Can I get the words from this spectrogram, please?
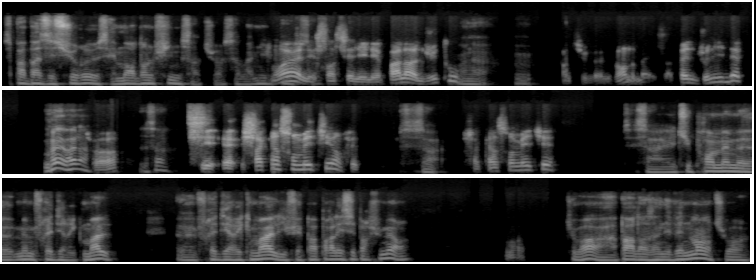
c'est pas basé sur eux, c'est mort dans le film, ça, tu vois, ça va nul. Ouais, l'essentiel, il n'est pas là du tout. Mmh. Quand tu veux le vendre, bah, il s'appelle Johnny Depp. Ouais, voilà. C'est ça. C'est eh, chacun son métier, en fait. C'est ça. Chacun son métier. C'est ça. Et tu prends même, euh, même Frédéric Mal. Euh, Frédéric Mal, il fait pas parler ses parfumeurs. Hein. Tu vois, à part dans un événement, tu vois.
